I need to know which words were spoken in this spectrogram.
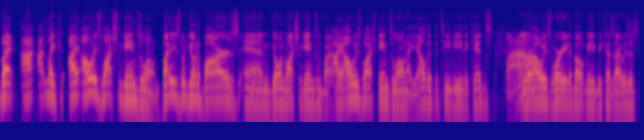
But I, I, like, I always watch the games alone. Buddies would go to bars and go and watch the games in the bar. I always watch games alone. I yelled at the TV. The kids wow. were always worried about me because I was just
